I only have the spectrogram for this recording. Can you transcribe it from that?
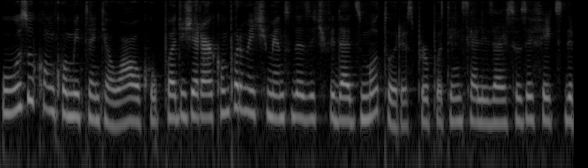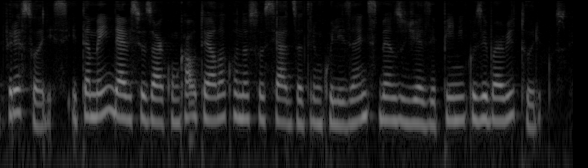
O uso concomitante ao álcool pode gerar comprometimento das atividades motoras por potencializar seus efeitos depressores, e também deve-se usar com cautela quando associados a tranquilizantes, benzodiazepínicos e barbitúricos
